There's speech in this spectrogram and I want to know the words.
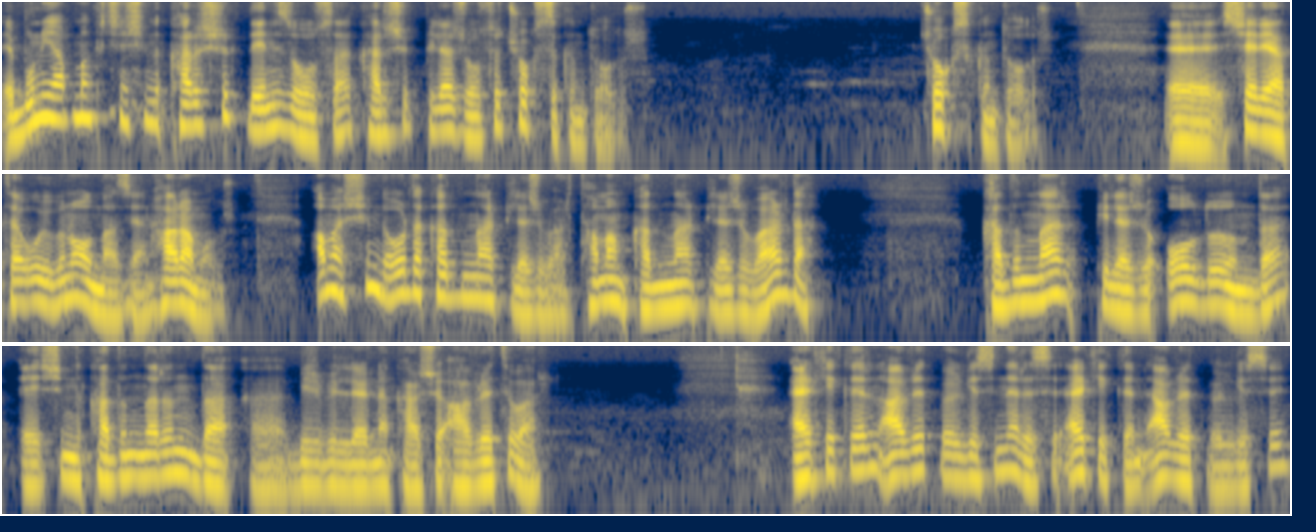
E bunu yapmak için şimdi karışık deniz olsa, karışık plaj olsa çok sıkıntı olur. Çok sıkıntı olur. E, şeriata uygun olmaz yani haram olur. Ama şimdi orada kadınlar plajı var. Tamam kadınlar plajı var da kadınlar plajı olduğunda e, şimdi kadınların da e, birbirlerine karşı avreti var. Erkeklerin avret bölgesi neresi? Erkeklerin avret bölgesi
